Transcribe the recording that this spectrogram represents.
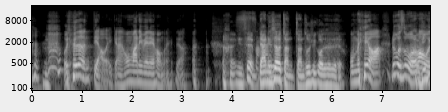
我觉得很屌哎、欸，看红 money 没内红哎，对吧？你是傻等下你是有转转出去过，是不是？我没有啊，如果是我的话，我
